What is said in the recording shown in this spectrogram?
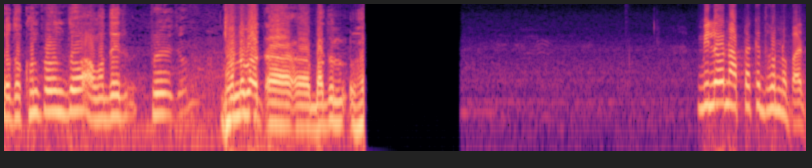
ততক্ষণ পর্যন্ত আমাদের প্রয়োজন। ধন্যবাদ বাদল ভাই। মিলন আপনাকে ধন্যবাদ।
